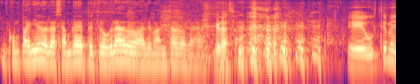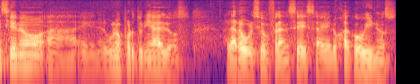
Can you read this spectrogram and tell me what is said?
un compañero de la Asamblea de Petrogrado ha levantado la... Gracias. eh, usted mencionó en alguna oportunidad los, a la Revolución Francesa y a los jacobinos.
